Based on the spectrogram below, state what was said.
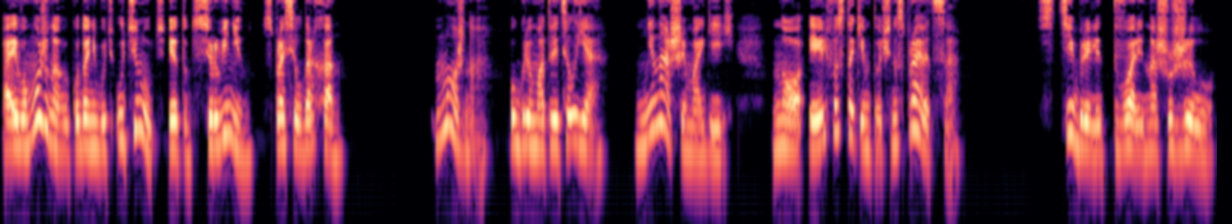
«А его можно куда-нибудь утянуть, этот сервинин?» — спросил Дархан. «Можно», — угрюмо ответил я. «Не нашей магией, но эльфы с таким точно справятся». Стибрили, твари, нашу жилу.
